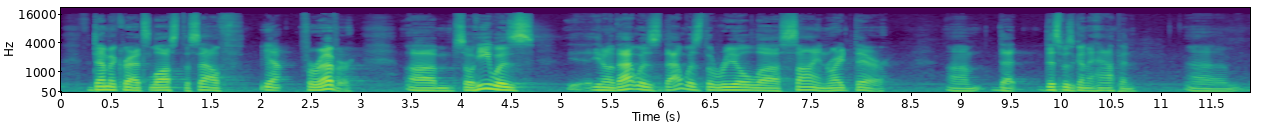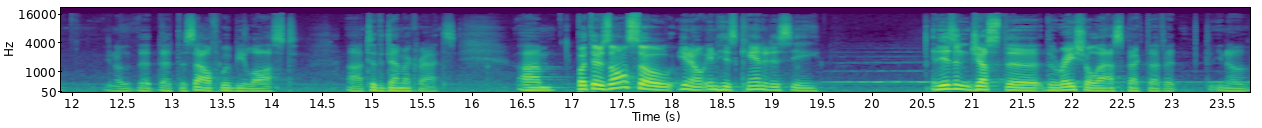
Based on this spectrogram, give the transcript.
Democrats lost the South Yeah. forever. Um, so he was, you know, that was that was the real uh, sign right there um, that this was going to happen. Um, you know, that, that the South would be lost uh, to the Democrats. Um, but there's also, you know, in his candidacy, it isn't just the, the racial aspect of it. You know,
